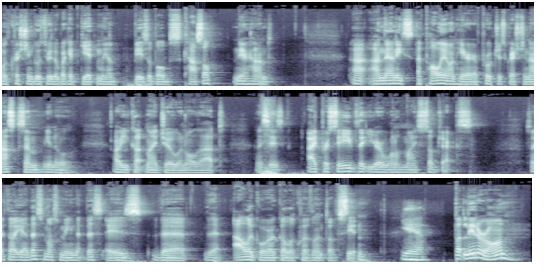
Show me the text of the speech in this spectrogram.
when Christian goes through the wicket gate and we have Beelzebub's castle near hand. Uh, and then he's Apollyon here approaches Christian, asks him, you know, are you Cotton Eye Joe and all that? And he says, I perceive that you're one of my subjects. So I thought, yeah, this must mean that this is the the allegorical equivalent of Satan. Yeah. But later on,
